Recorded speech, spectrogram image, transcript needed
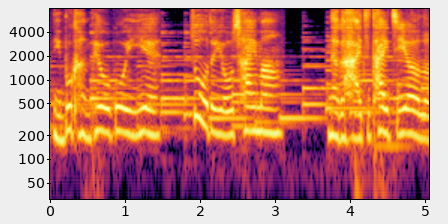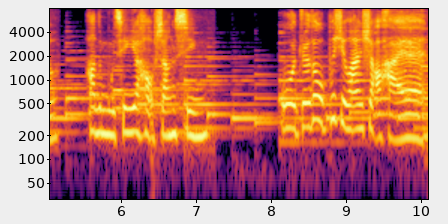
你不肯陪我过一夜，做我的邮差吗？”那个孩子太饥饿了，他的母亲也好伤心。我觉得我不喜欢小孩哎，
